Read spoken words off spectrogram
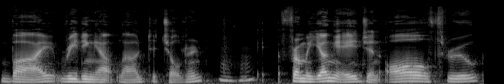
by reading out loud to children mm-hmm. from a young age and all through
